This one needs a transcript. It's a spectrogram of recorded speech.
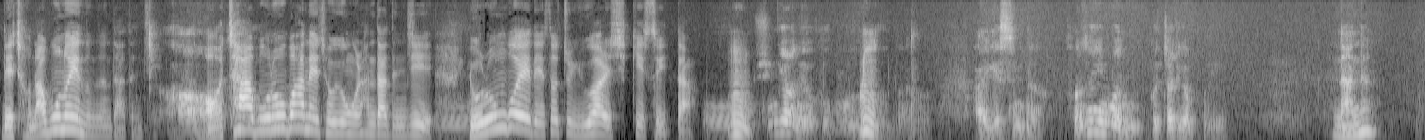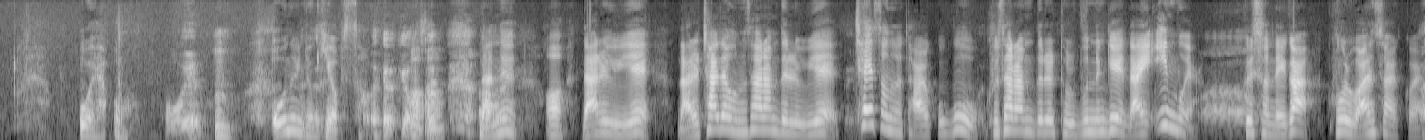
내 전화번호에 넣는다든지 아, 어, 차 번호반에 적용을 한다든지 요런 거에 대해서 좀 유화를 시킬 수 있다. 어, 응. 신기하네요 그 부분은. 알겠습니다. 선생님은 끝자리가 뭐예요? 나는 오야 오. 뭐예요? 응. 오는 여기 없어. 어, 여기 어, 없어요? 어. 나는 어 나를 위해 나를 찾아오는 사람들을 위해 네. 최선을 다할 거고 그 사람들을 돌보는 게 나의 임무야. 아, 그래서 내가 그걸 완수할 거야.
